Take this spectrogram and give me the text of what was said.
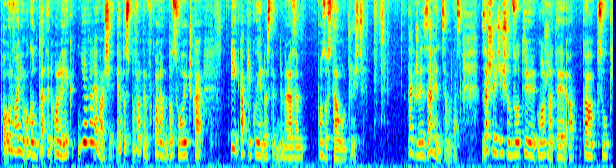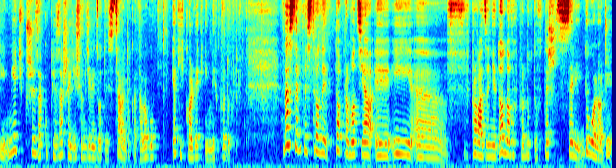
Po urwaniu ogonka ten olejek nie wylewa się. Ja to z powrotem wkładam do słoiczka i aplikuję następnym razem pozostałą część. Także zachęcam Was. Za 60 zł można te kapsułki mieć przy zakupie za 69 zł z całego katalogu jakichkolwiek innych produktów. Następne strony to promocja y, i e, wprowadzenie do nowych produktów też z serii Duology,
